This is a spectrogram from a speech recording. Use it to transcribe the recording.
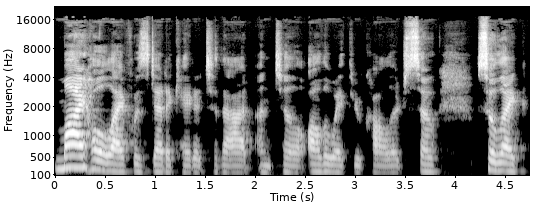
my whole life was dedicated to that until all the way through college. So, so like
